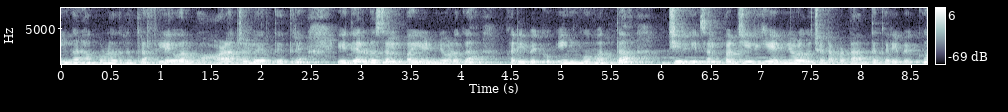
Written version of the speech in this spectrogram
ಇಂಗನ್ನು ನಂತರ ಫ್ಲೇವರ್ ಭಾಳ ಚಲೋ ಇರ್ತೈತೆ ರೀ ಇದೆರಡು ಸ್ವಲ್ಪ ಎಣ್ಣೆ ಒಳಗೆ ಕರಿಬೇಕು. ಇಂಗು ಮತ್ತು ಜೀರಿಗೆ, ಸ್ವಲ್ಪ ಜೀರಿಗೆ ಎಣ್ಣೆ ಒಳಗೆ ಚಟಪಟ ಅಂತ ಕರಿಬೇಕು.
